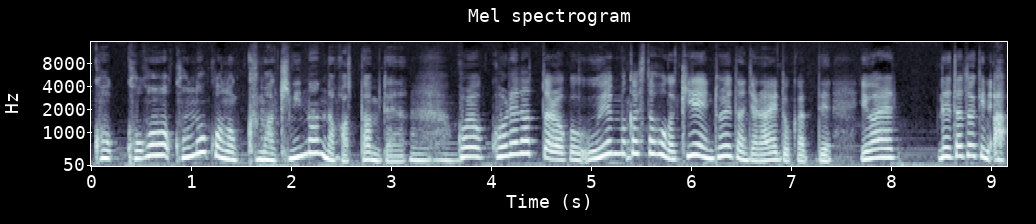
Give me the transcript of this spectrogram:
ここここの子のクマ気になんなかったみたいな。これこれだったらこう上向かした方が綺麗に撮れたんじゃないとかって言われた時にあ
